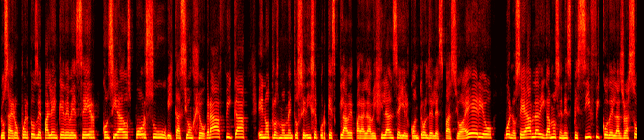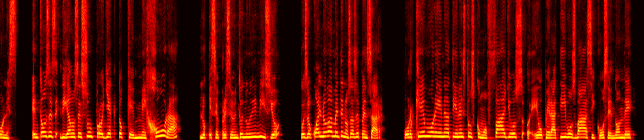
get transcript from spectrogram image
los aeropuertos de Palenque deben ser considerados por su ubicación geográfica. En otros momentos se dice porque es clave para la vigilancia y el control del espacio aéreo. Bueno, se habla, digamos, en específico de las razones. Entonces, digamos, es un proyecto que mejora lo que se presentó en un inicio, pues lo cual nuevamente nos hace pensar por qué Morena tiene estos como fallos eh, operativos básicos en donde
